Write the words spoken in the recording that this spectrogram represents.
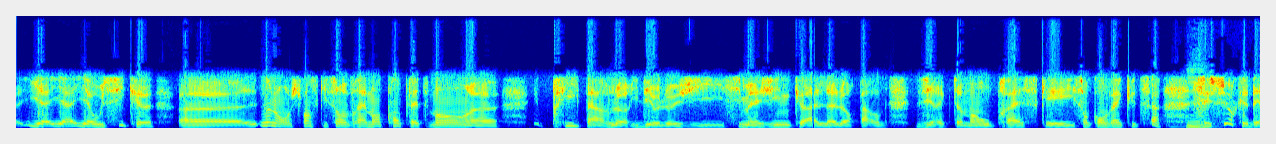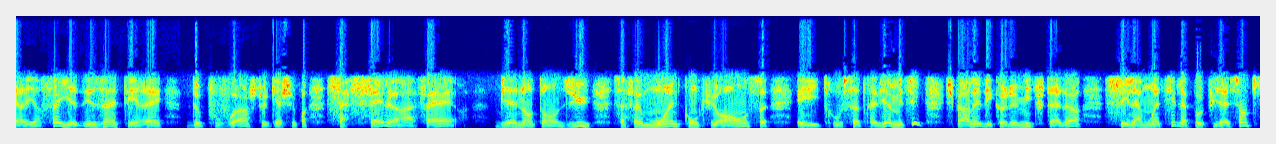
il y, a, y, a, aussi que euh, non, non, je pense qu'ils sont vraiment complètement pris par leur idéologie. Ils s'imaginent qu'Allah leur parle directement ou presque, et ils sont convaincus de ça. Mmh. C'est sûr que derrière ça, il y a des intérêts de pouvoir. Je te le cache pas. Ça fait leur affaire bien entendu, ça fait moins de concurrence et ils trouvent ça très bien. Mais tu sais, je parlais d'économie tout à l'heure, c'est la moitié de la population qui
